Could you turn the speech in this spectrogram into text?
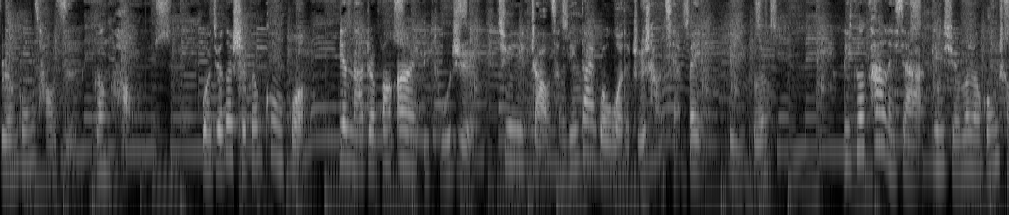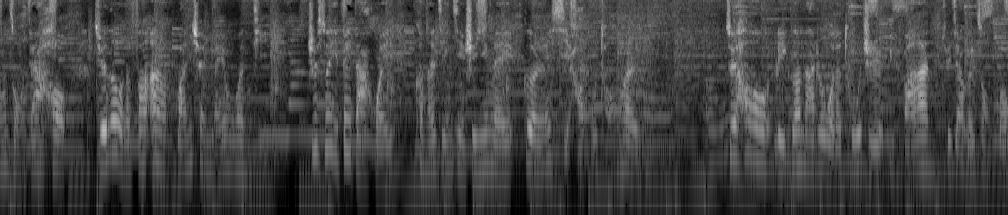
人工草籽更好。我觉得十分困惑，便拿着方案与图纸去找曾经带过我的职场前辈李哥。李哥看了下，并询问了工程总价后，觉得我的方案完全没有问题。之所以被打回，可能仅仅是因为个人喜好不同而已。最后，李哥拿着我的图纸与方案去交给总工，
